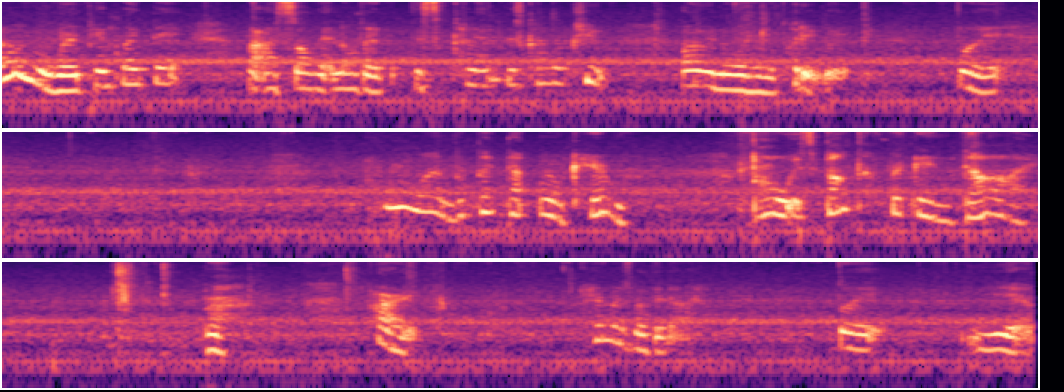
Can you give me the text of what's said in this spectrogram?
I don't even wear pink like that, but I saw that and I was like, this kind of this kind of cute. I don't even know where I'm gonna put it with, but I don't know why I look like that on camera, bro. It's about to freaking die, bro. All right, camera's about to die, but yeah,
